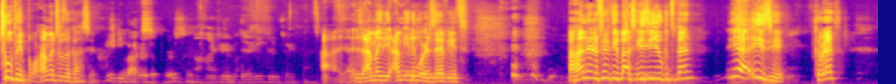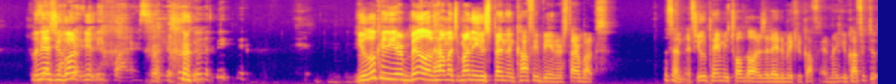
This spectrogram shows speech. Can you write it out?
two people. How much does it cost you? 80 bucks. 130, 135. Uh, I'm eating, I'm eating where Zev eats. 150 bucks, easy you could spend? Yeah, easy. Correct? Let me ask you, go, you, you look at your bill of how much money you spend in Coffee Bean or Starbucks. Listen, if you would pay me $12 a day to make your coffee, I'd make you coffee too.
